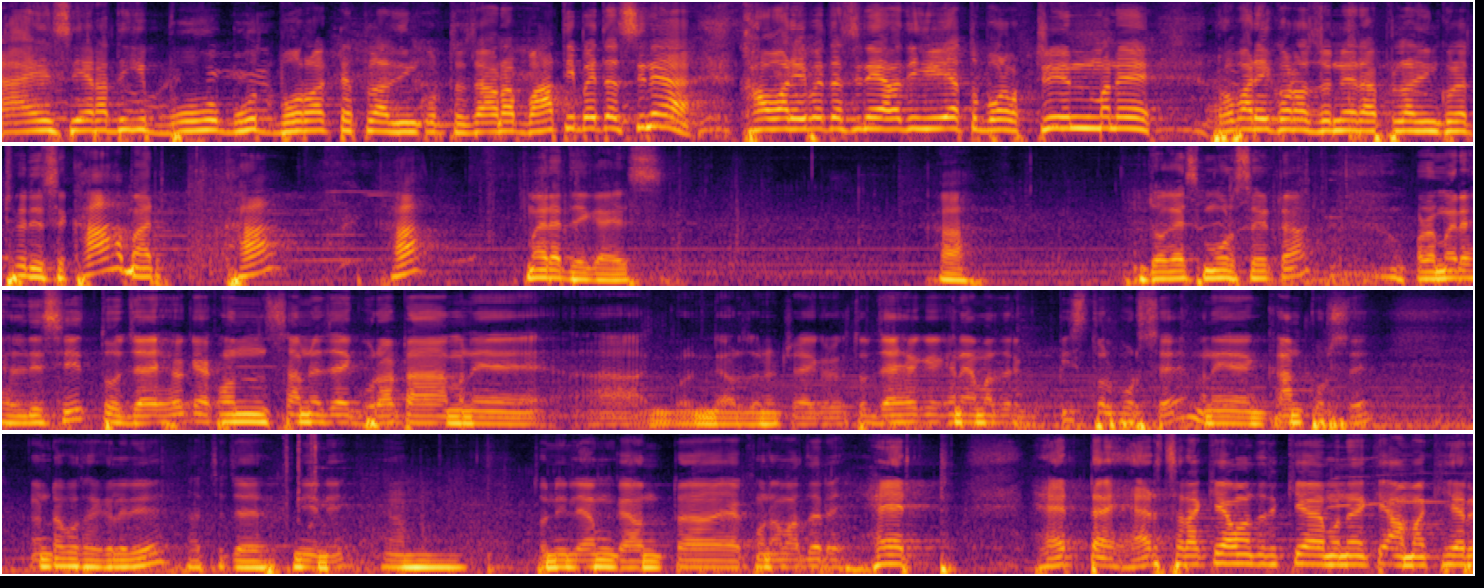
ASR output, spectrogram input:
গাইস এরা দেখি বহু বহুত বড় একটা প্ল্যানিং করতেছে। আমরা ভাতি পাইতেছি না খাওয়ারই পাইতেছি না এরা দেখি এত বড় ট্রেন মানে রবারি করার জন্য এরা প্ল্যানিং করে থুয়ে দিছে। খা মার খা খা মারা দে গাইস খা। তো গ্যাস মরছে এটা ওরা মেরে হেল দিছি। তো যাই হোক এখন সামনে যাই ঘোড়াটা মানে নেওয়ার জন্য ট্রাই করি। তো যাই হোক এখানে আমাদের পিস্তল পড়ছে মানে গান পড়ছে। গানটা কোথায় গেলে রে? আচ্ছা যাই হোক নিয়ে হুম, তো নিলাম গানটা এখন আমাদের হেড হেডটা, হেড ছাড়া কি আমাদের কি মানে কি আমাকে আর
